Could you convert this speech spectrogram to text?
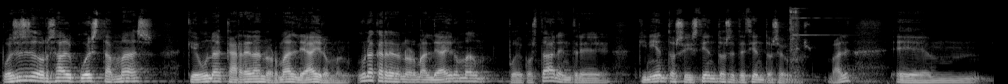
Pues ese dorsal cuesta más que una carrera normal de Ironman. Una carrera normal de Ironman puede costar entre 500, 600, 700 euros, ¿vale? Em,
